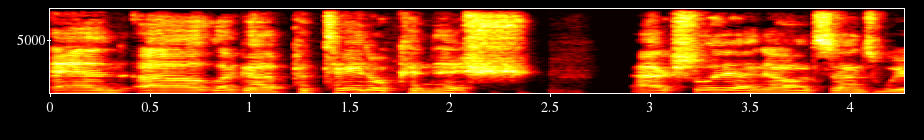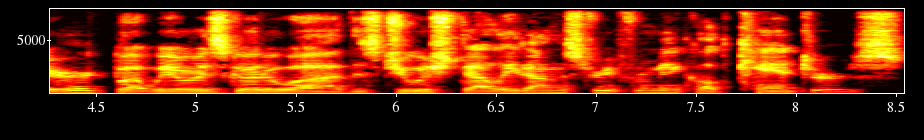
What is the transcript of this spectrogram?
and uh, like a potato knish. Actually, I know it sounds weird, but we always go to uh, this Jewish deli down the street from me called Canter's,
